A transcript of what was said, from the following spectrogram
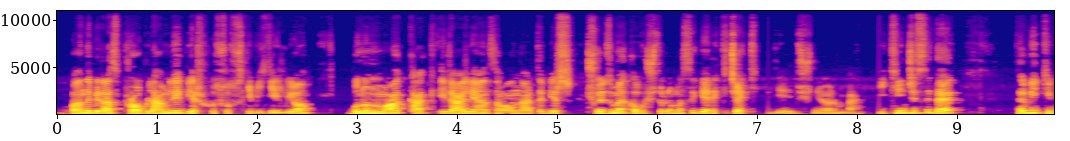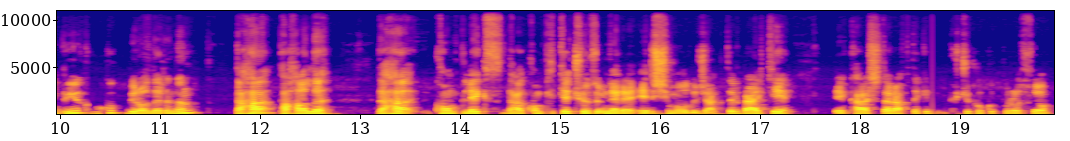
bana biraz problemli bir husus gibi geliyor. Bunun muhakkak ilerleyen zamanlarda bir çözüme kavuşturulması gerekecek diye düşünüyorum ben. İkincisi de tabii ki büyük hukuk bürolarının daha pahalı, daha kompleks, daha komplike çözümlere erişimi olacaktır. Belki e, karşı taraftaki küçük hukuk bürosu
